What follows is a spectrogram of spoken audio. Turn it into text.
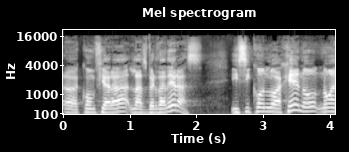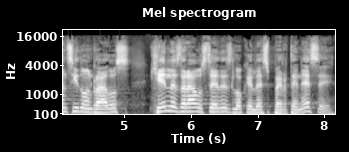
ah, confiará las verdaderas? Y si con lo ajeno no han sido honrados, ¿quién les dará a ustedes lo que les pertenece?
